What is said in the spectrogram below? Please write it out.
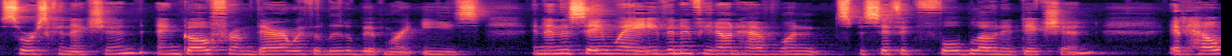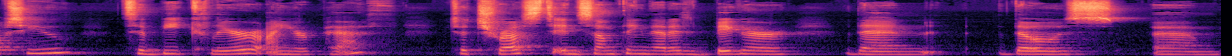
source connection and go from there with a little bit more ease. And in the same way, even if you don't have one specific full blown addiction, it helps you to be clear on your path, to trust in something that is bigger than those um,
